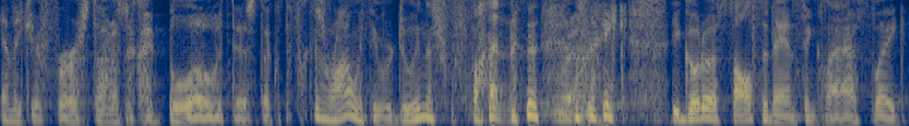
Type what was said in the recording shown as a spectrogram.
And like your first thought is like, I blow at this. Like, what the fuck is wrong with you? We're doing this for fun. like you go to a salsa dancing class, like,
